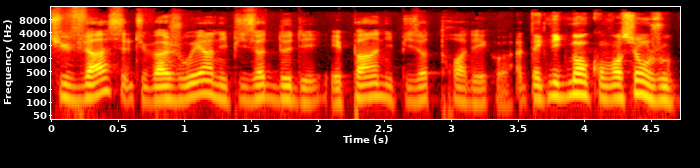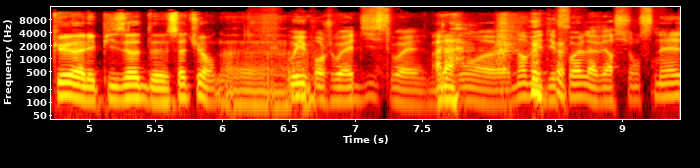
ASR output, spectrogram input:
tu vas tu vas jouer un épisode 2D et pas un épisode 3D quoi. Ah, techniquement en convention on joue que à l'épisode Saturn. Euh... Oui pour jouer à 10 ouais. Mais bon, euh, non mais des fois la version SNES,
